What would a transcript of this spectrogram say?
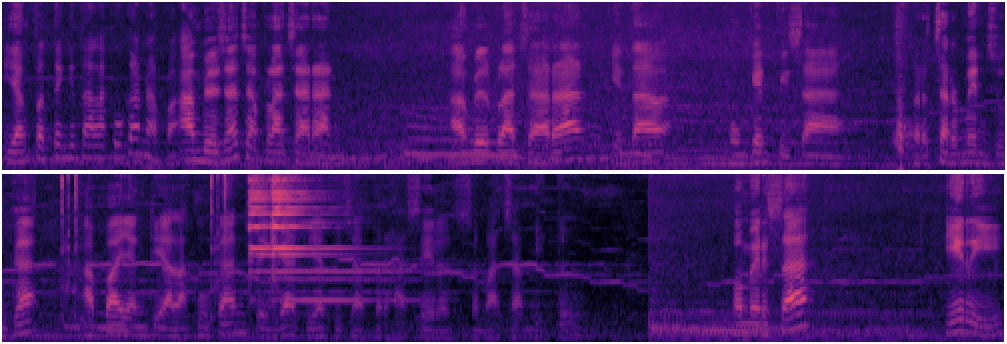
yang penting kita lakukan apa? Ambil saja pelajaran. Ambil pelajaran, kita mungkin bisa bercermin juga apa yang dia lakukan sehingga dia bisa berhasil semacam itu. Pemirsa, iri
